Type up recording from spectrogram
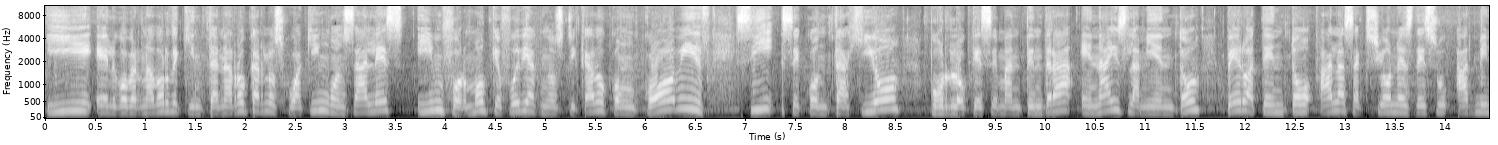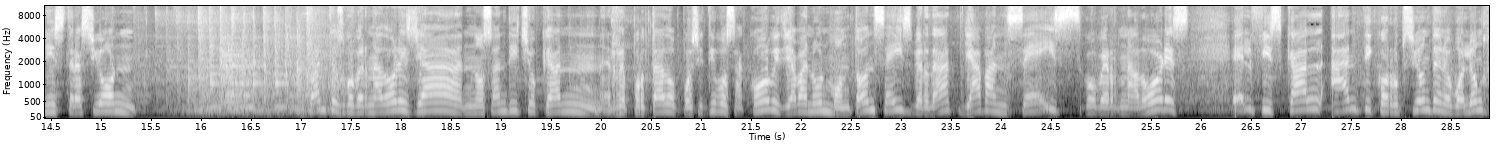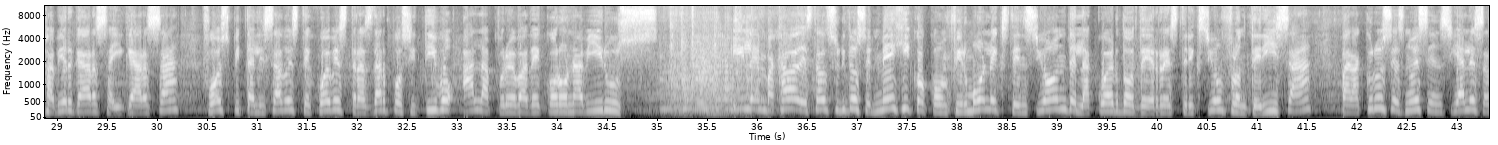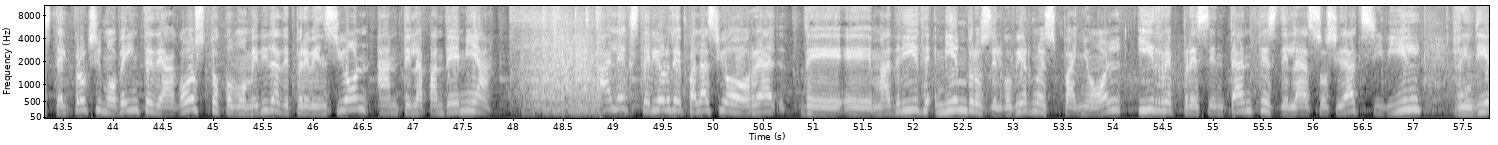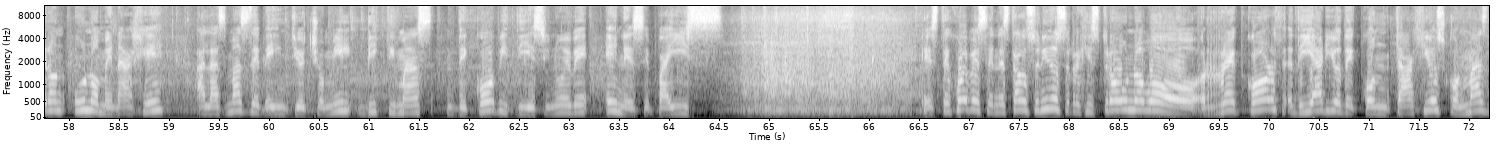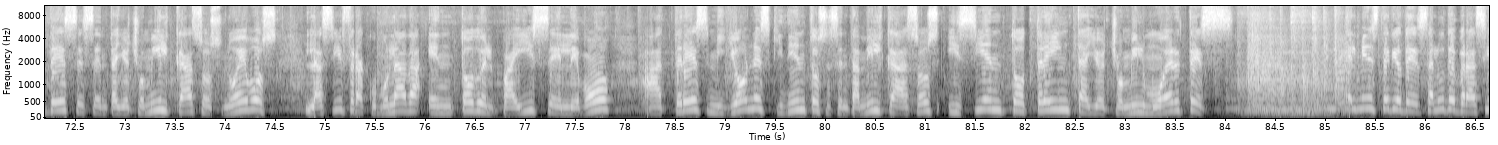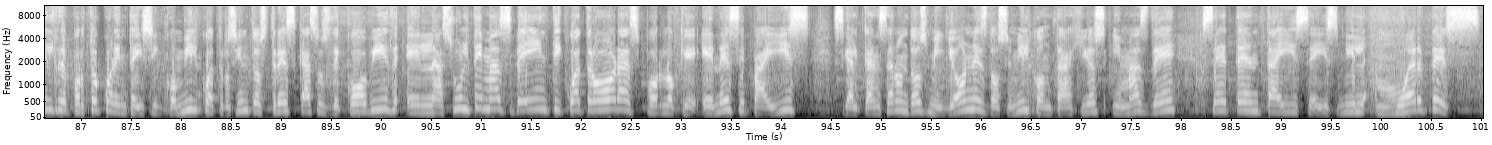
Y el gobernador de Quintana Roo, Carlos Joaquín González, informó que fue diagnosticado con COVID. Sí, se contagió, por lo que se mantendrá en aislamiento, pero atento a las acciones de su administración. ¿Cuántos gobernadores ya nos han dicho que han reportado positivos a COVID? Ya van un montón, seis, ¿verdad? Ya van seis gobernadores. El fiscal anticorrupción de Nuevo León, Javier Garza y Garza, fue hospitalizado este jueves tras dar positivo a la prueba de coronavirus. Y la Embajada de Estados Unidos en México confirmó la extensión del acuerdo de restricción fronteriza para cruces no esenciales hasta el próximo 20 de agosto como medida de prevención ante la pandemia. Al exterior de Palacio Real de eh, Madrid, miembros del gobierno español y representantes de la sociedad civil rindieron un homenaje a las más de 28 mil víctimas de COVID-19 en ese país. Este jueves en Estados Unidos se registró un nuevo récord diario de contagios con más de 68 mil casos nuevos. La cifra acumulada en todo el país se elevó a 3 millones 560 mil casos y 138 mil muertes. El Ministerio de Salud de Brasil reportó 45.403 casos de COVID en las últimas 24 horas, por lo que en ese país se alcanzaron 2 millones 12 mil contagios y más de 76 mil muertes.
